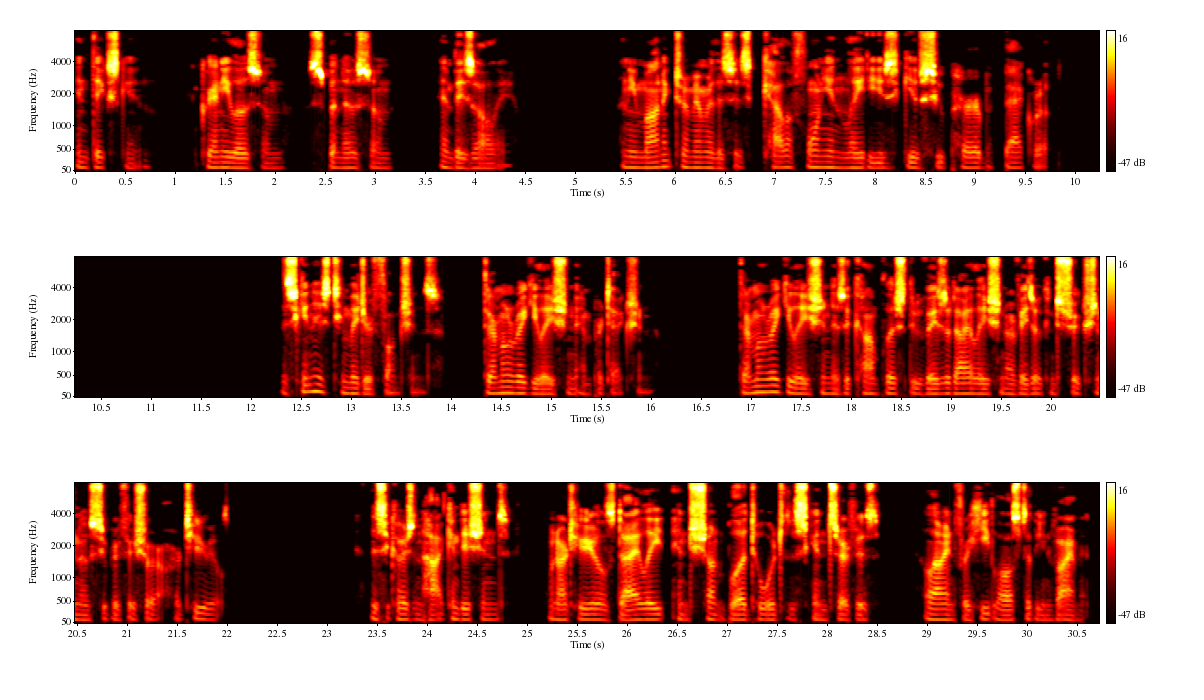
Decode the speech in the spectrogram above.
and thick skin, granulosum, spinosum, and basale. A mnemonic to remember this is Californian ladies give superb back rubs. The skin has two major functions thermoregulation and protection. Thermoregulation is accomplished through vasodilation or vasoconstriction of superficial arterioles. This occurs in hot conditions when arterioles dilate and shunt blood towards the skin surface, allowing for heat loss to the environment.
